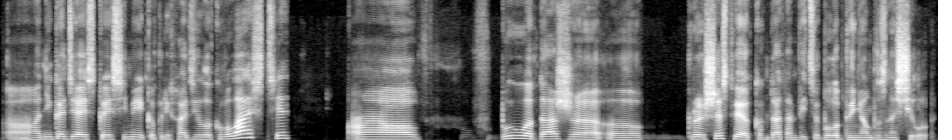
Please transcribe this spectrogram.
а, негодяйская семейка приходила к власти. А, было даже а, происшествие, когда там Витя был обвинен в изнасиловании.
